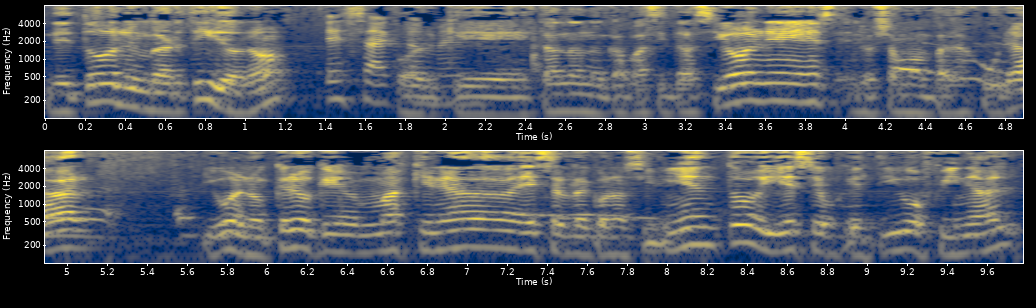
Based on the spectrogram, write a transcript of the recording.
de todo lo invertido, ¿no? Exactamente. porque están dando capacitaciones, lo llaman para jurar. Y bueno, creo que más que nada es el reconocimiento y ese objetivo final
